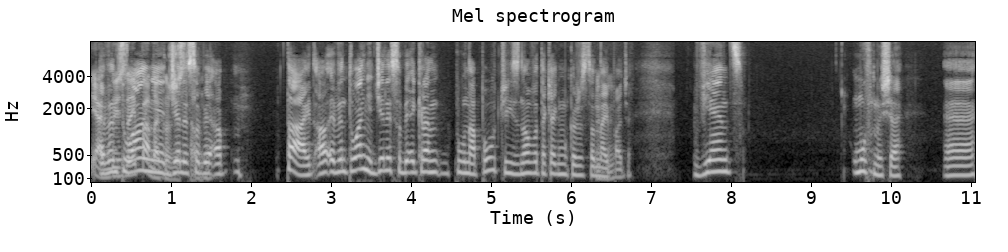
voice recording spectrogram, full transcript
Z ewentualnie dzielę sobie... A, tak, a ewentualnie dzielę sobie ekran pół na pół, czyli znowu tak jakbym korzystał na Mhm. iPadzie. Więc umówmy się, e,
